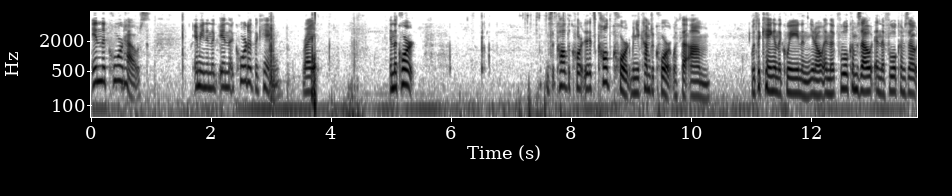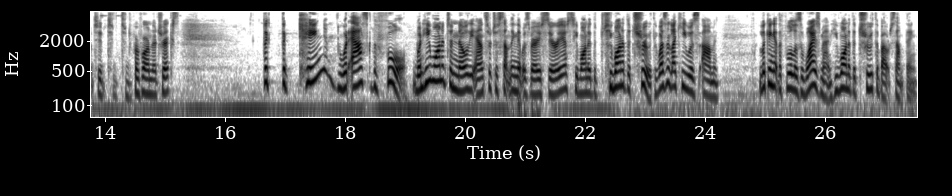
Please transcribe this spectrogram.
in the courthouse, I mean in the in the court of the king, right? In the court is it called the court? It's called court when you come to court with the um, with the king and the queen, and you know, and the fool comes out, and the fool comes out to, to, to perform their tricks. The the king would ask the fool when he wanted to know the answer to something that was very serious. He wanted the he wanted the truth. It wasn't like he was um, looking at the fool as a wise man. He wanted the truth about something.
